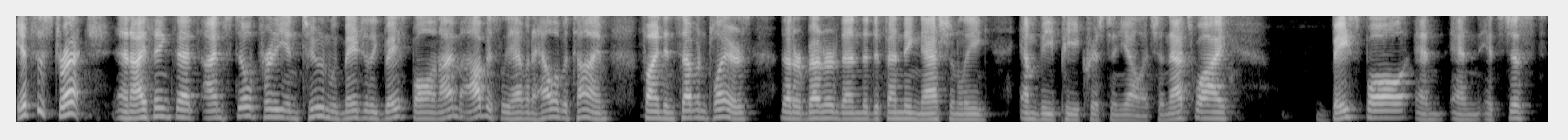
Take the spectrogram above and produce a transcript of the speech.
it's a stretch. And I think that I'm still pretty in tune with Major League Baseball. And I'm obviously having a hell of a time finding seven players that are better than the defending National League MVP, Christian Yelich. And that's why baseball and and it's just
